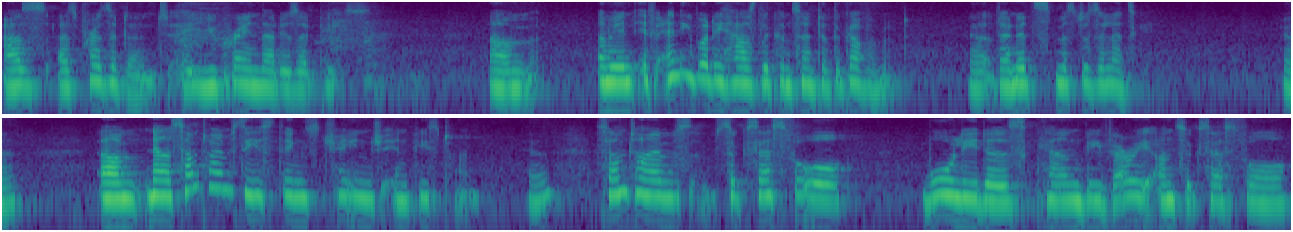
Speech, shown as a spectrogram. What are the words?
as, as president, a Ukraine that is at peace? Um, I mean, if anybody has the consent of the government, uh, then it's Mr. Zelensky. Yeah? Um, now, sometimes these things change in peacetime. Yeah? Sometimes successful war leaders can be very unsuccessful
